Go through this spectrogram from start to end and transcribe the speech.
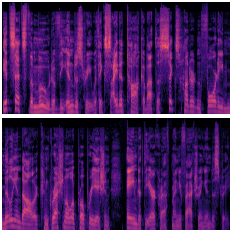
it sets the mood of the industry with excited talk about the $640 million congressional appropriation aimed at the aircraft manufacturing industry.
